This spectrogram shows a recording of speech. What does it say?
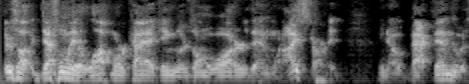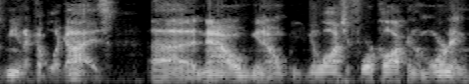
There's a, definitely a lot more kayak anglers on the water than when I started. You know, back then there was me and a couple of guys. Uh, now, you know, you can launch at four o'clock in the morning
